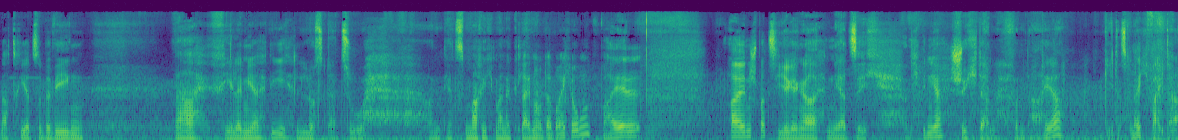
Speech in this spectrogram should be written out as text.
nach Trier zu bewegen, da fehle mir die Lust dazu. Und jetzt mache ich mal eine kleine Unterbrechung, weil ein Spaziergänger nähert sich. Und ich bin ja schüchtern. Von daher geht es gleich weiter.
